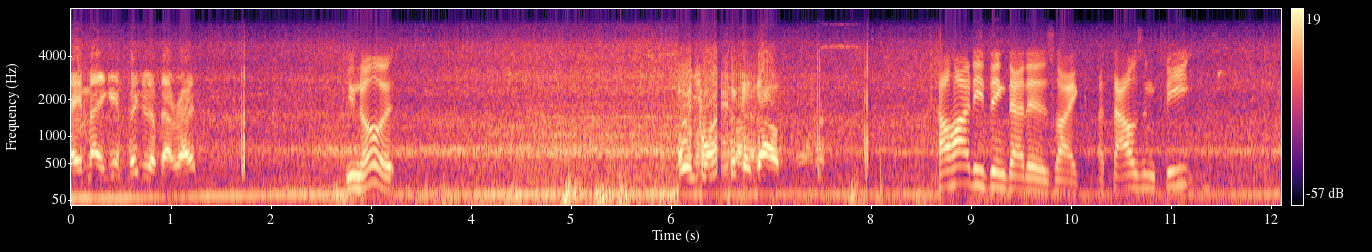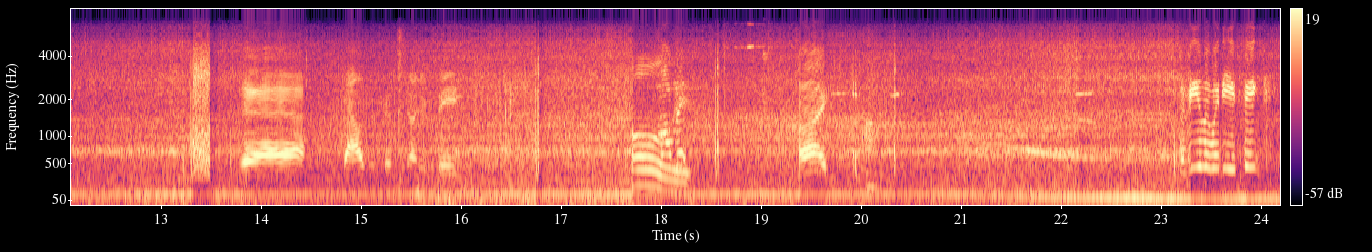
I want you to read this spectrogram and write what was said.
Hey, Matt, you're getting pictures of that, right? You know it. Which one? Took this out. How high do you think that is? Like a thousand feet? Yeah, 1,500 feet. Holy. Alright. Avila, what do you think?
